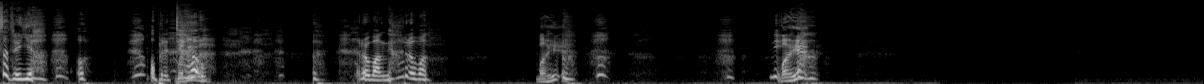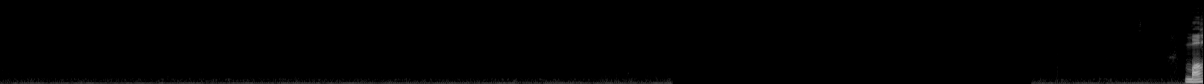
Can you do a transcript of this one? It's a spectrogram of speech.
สัตยา โอ้โอ้พระมาเจ้านี่นะระวังนะ ระวัง มาฮินี่มาฮิหมอ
